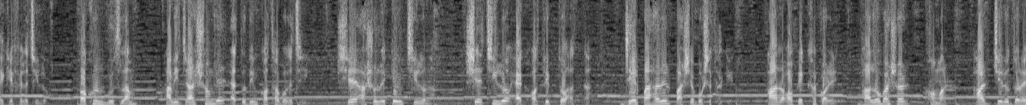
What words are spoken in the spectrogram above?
দেখে ফেলেছিল। তখন বুঝলাম, আমি যার সঙ্গে এতদিন কথা বলেছি, সে আসলে কেউ ছিল না। সে ছিল এক অতৃপ্ত আত্মা, যে পাহাড়ের পাশে বসে থাকে। আর অপেক্ষা করে ভালোবাসার ক্ষমার আর চিরতরে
